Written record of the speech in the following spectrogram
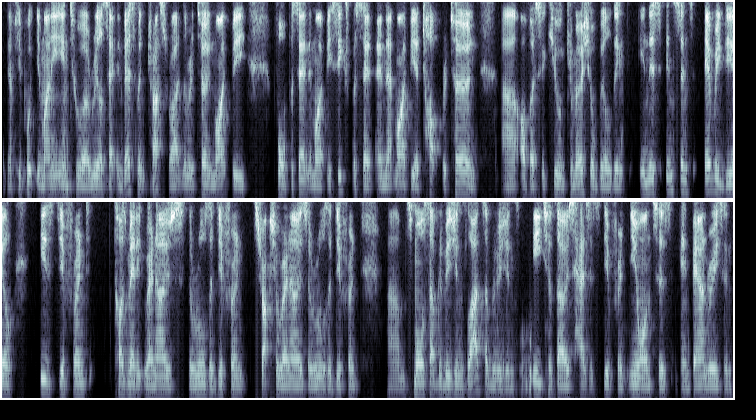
You know, if you put your money into a real estate investment trust right the return might be 4% it might be 6% and that might be a top return uh, of a secured commercial building. In this instance every deal is different cosmetic renos, the rules are different. Structural renos, the rules are different. Um, small subdivisions, large subdivisions, each of those has its different nuances and boundaries and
